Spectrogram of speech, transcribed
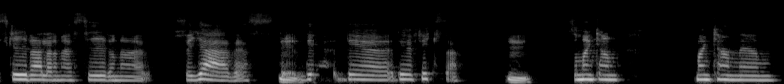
skriva alla de här sidorna förgäves. Det, Mm. det, det, det är fixat. Mm. Så man kan, man kan, ehm,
